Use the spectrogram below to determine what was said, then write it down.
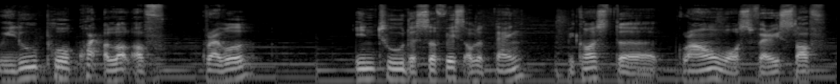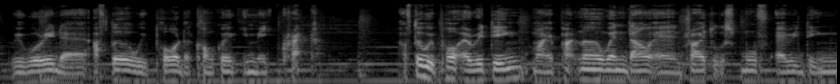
We do pour quite a lot of gravel into the surface of the tank. Because the ground was very soft we worry that after we pour the concrete it may crack. After we pour everything my partner went down and tried to smooth everything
